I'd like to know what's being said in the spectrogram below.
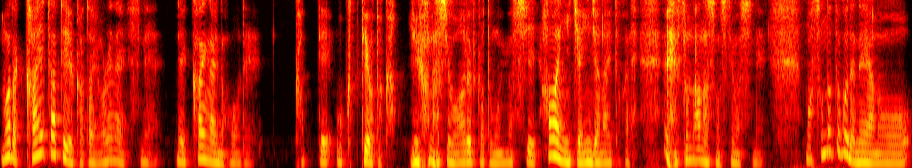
まだ買えたという方はおられないですね。で、海外の方で買って送ってよとかいう話もあるかと思いますし、ハワイに行きゃいいんじゃないとかね、そんな話もしてますしね。まあそんなとこでね、あの、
